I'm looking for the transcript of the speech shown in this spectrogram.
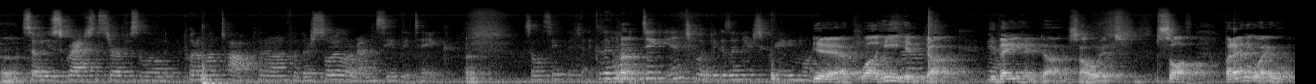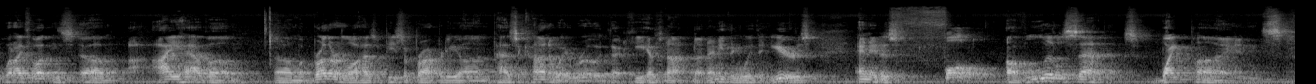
Uh. So you scratch the surface a little bit, put them on top, put them on with their soil around and see if they take. So we'll see if they because I don't want to dig into it, because then you're just creating more. Yeah, well, he had dug. Yeah. They had dug, so it's soft. But anyway, what I thought is, um, I have a, um, a brother-in-law has a piece of property on Passaconaway Road that he has not done anything with in years, and it is full of little saplings, white pines,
